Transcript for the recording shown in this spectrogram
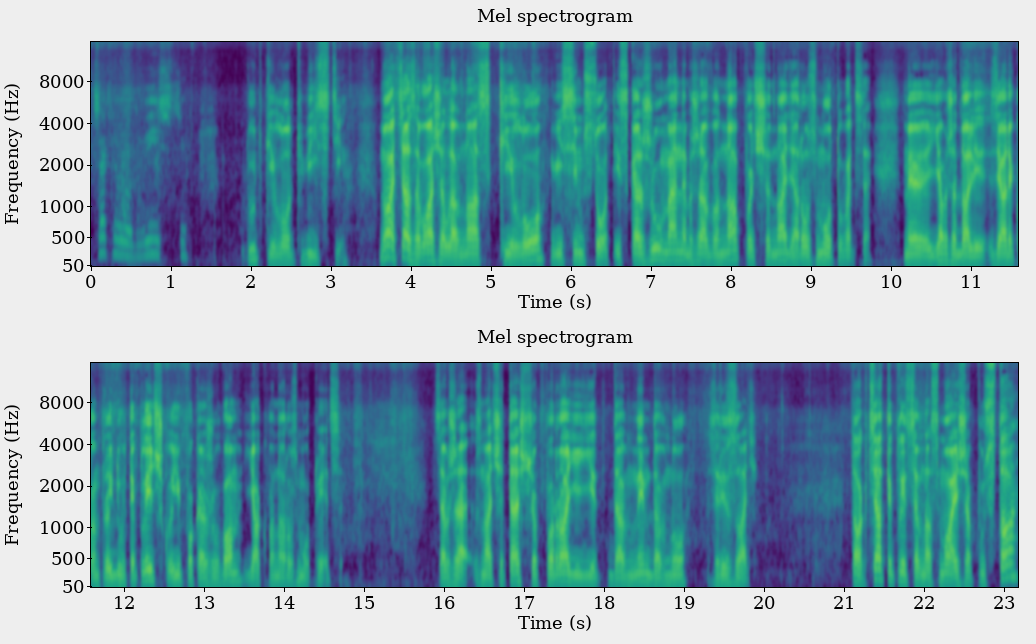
Це кіло 200. Тут кіло 200. Ну, а ця заважила в нас кіло 800. І скажу, в мене вже вона починає розмотуватися. Ми, я вже далі з Яриком пройду тепличку і покажу вам, як вона розмотується. Це вже значить те, що пора її давним-давно зрізати. Так, ця теплиця в нас майже пуста.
